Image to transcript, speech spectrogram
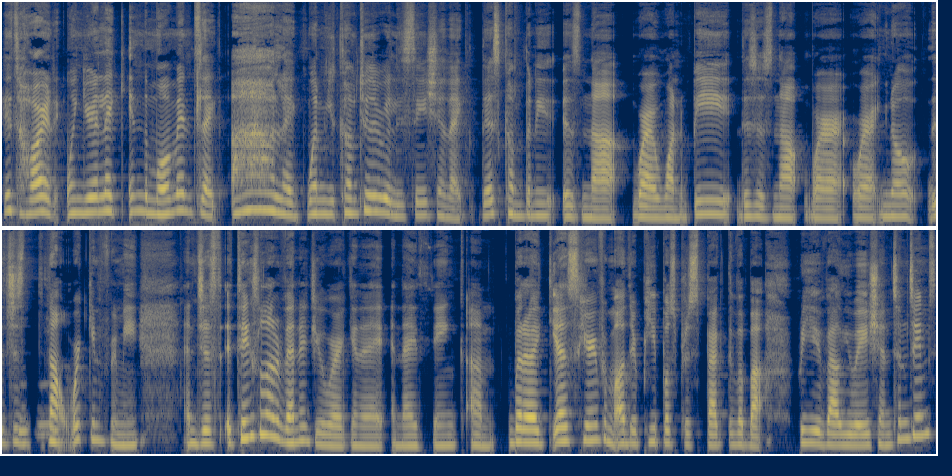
it's hard when you're like in the moment like ah like when you come to the realization like this company is not where i want to be this is not where where you know it's just mm-hmm. not working for me and just it takes a lot of energy work and i and i think um but i guess hearing from other people's perspective about reevaluation sometimes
